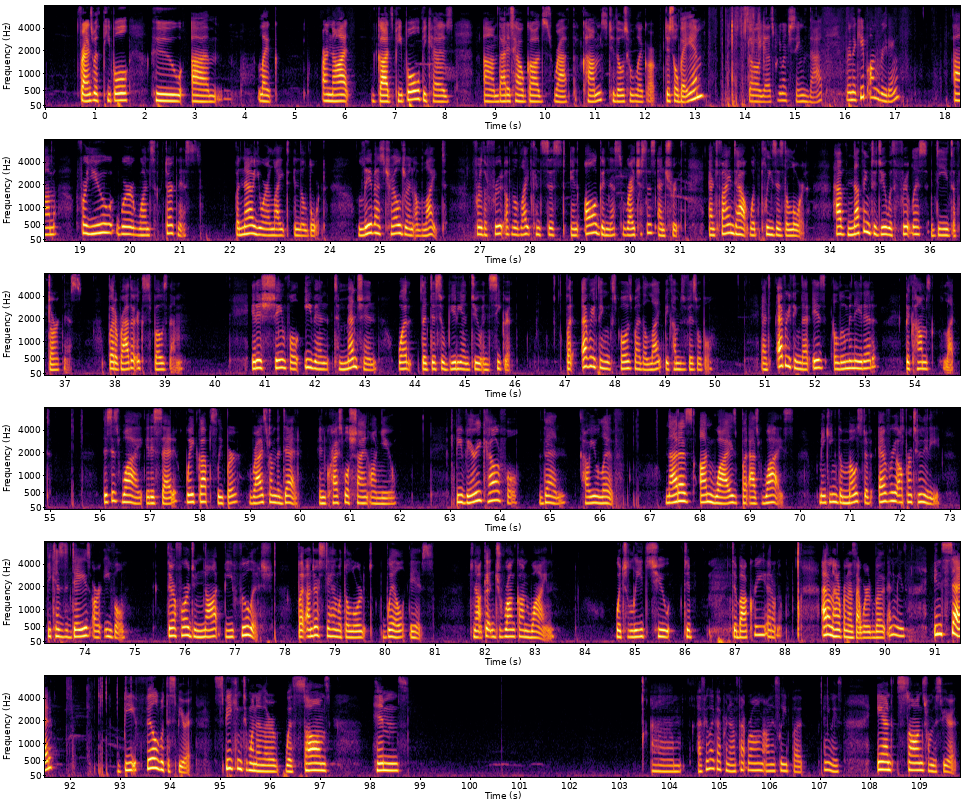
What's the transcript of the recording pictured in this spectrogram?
friends with people who, um, like, are not God's people because um, that is how God's wrath comes to those who like are, disobey Him. So yeah, that's pretty much saying that. We're gonna keep on reading. Um, for you were once darkness, but now you are light in the Lord. Live as children of light, for the fruit of the light consists in all goodness, righteousness, and truth, and find out what pleases the Lord have nothing to do with fruitless deeds of darkness, but rather expose them. It is shameful even to mention what the disobedient do in secret, but everything exposed by the light becomes visible, and everything that is illuminated becomes light. This is why it is said, Wake up, sleeper, rise from the dead, and Christ will shine on you. Be very careful, then, how you live, not as unwise, but as wise, making the most of every opportunity, because the days are evil. Therefore, do not be foolish, but understand what the Lord's will is. Do not get drunk on wine, which leads to de- debauchery. I don't know. I don't know how to pronounce that word, but, anyways, instead, be filled with the Spirit, speaking to one another with psalms, hymns, um, I feel like I pronounced that wrong, honestly, but, anyways, and songs from the Spirit.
